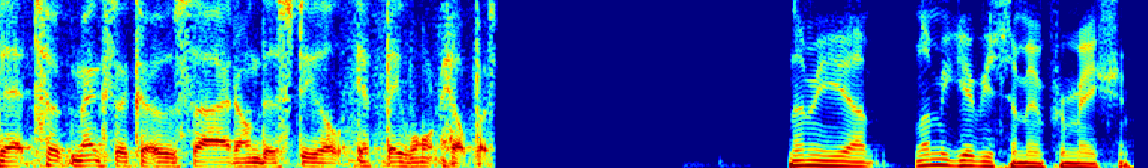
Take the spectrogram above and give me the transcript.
that took Mexico's side on this deal if they won't help us. Let me uh, let me give you some information.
